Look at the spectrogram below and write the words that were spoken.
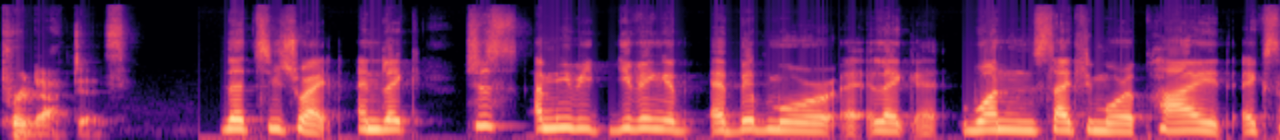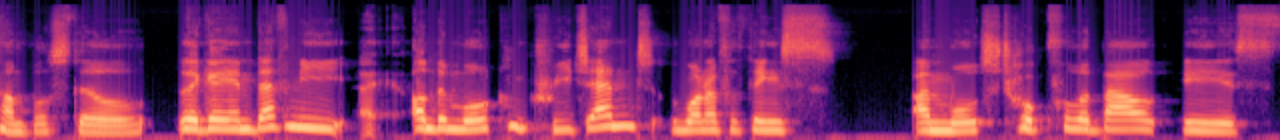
productive. That's seems right. And like, just I mean, giving a, a bit more, uh, like uh, one slightly more applied example still. Like, I am definitely uh, on the more concrete end. One of the things I'm most hopeful about is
